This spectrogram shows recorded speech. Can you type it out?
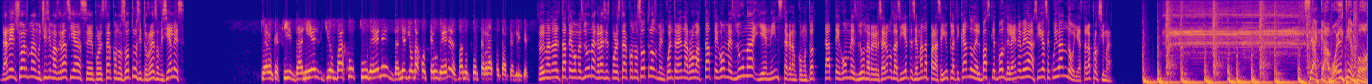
Daniel Schwarzman, muchísimas gracias eh, por estar con nosotros y tus redes oficiales. Claro que sí, Daniel-TUDN, Daniel-TUDN, les mando un fuerte abrazo, Tate Enrique. Soy Manuel Tate Gómez Luna, gracias por estar con nosotros. Me encuentran en arroba Tate Gómez Luna y en Instagram como Tate Gómez Luna. Regresaremos la siguiente semana para seguir platicando del básquetbol de la NBA. Sígase cuidando y hasta la próxima. Se acabó el tiempo.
